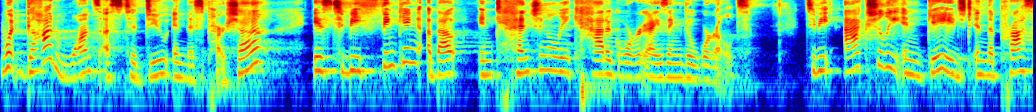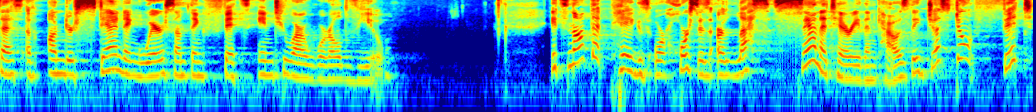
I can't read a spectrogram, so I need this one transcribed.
What God wants us to do in this parsha is to be thinking about intentionally categorizing the world, to be actually engaged in the process of understanding where something fits into our worldview. It's not that pigs or horses are less sanitary than cows, they just don't fit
